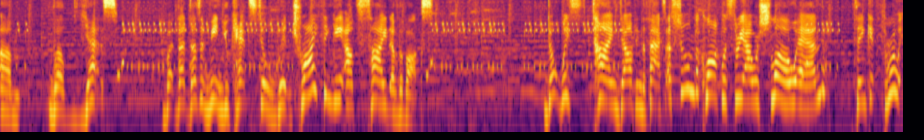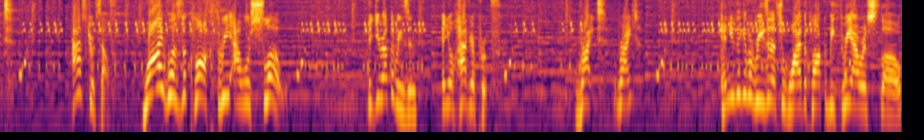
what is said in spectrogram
Um, well, yes. But that doesn't mean you can't still win. Try thinking outside of the box. Don't waste time doubting the facts. Assume the clock was three hours slow and think it through it. Ask yourself, why was the clock three hours slow? Figure out the reason, and you'll have your proof. Right, right? Can you think of a reason as to why the clock could be three hours slow?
